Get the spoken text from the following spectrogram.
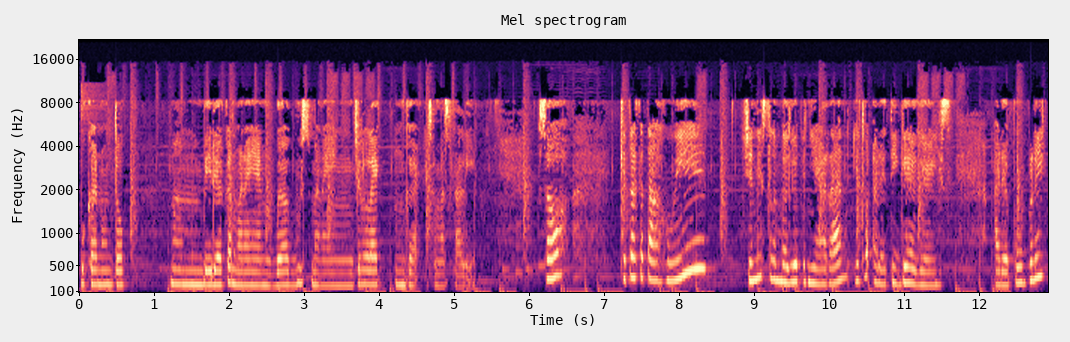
bukan untuk membedakan mana yang bagus, mana yang jelek, enggak sama sekali. So, kita ketahui jenis lembaga penyiaran itu ada tiga guys. Ada publik,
